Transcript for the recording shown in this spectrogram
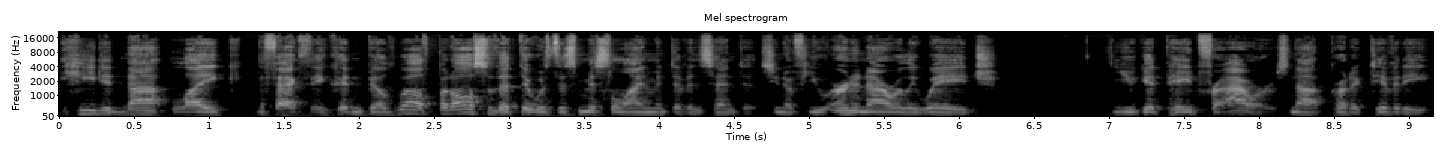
he did not like the fact that he couldn't build wealth, but also that there was this misalignment of incentives. You know, if you earn an hourly wage, you get paid for hours, not productivity,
